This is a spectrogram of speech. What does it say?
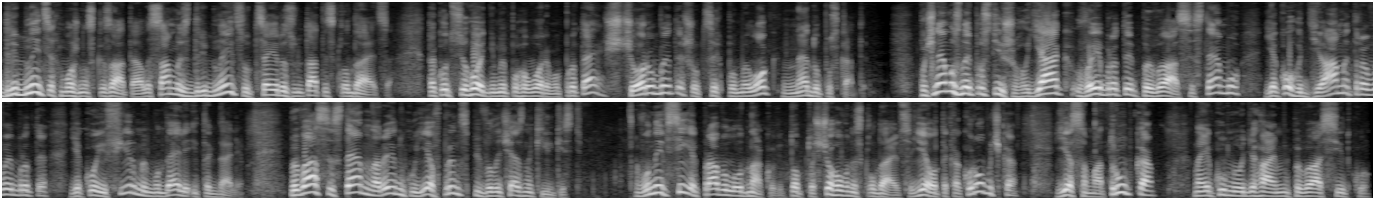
Дрібницях можна сказати, але саме з дрібницю цей результат і складається. Так от сьогодні ми поговоримо про те, що робити, щоб цих помилок не допускати. Почнемо з найпростішого: як вибрати ПВА-систему, якого діаметра вибрати, якої фірми, моделі і так далі. ПВА-систем на ринку є, в принципі, величезна кількість. Вони всі, як правило, однакові. Тобто, з чого вони складаються? Є отака коробочка, є сама трубка, на яку ми одягаємо ПВА-сітку,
